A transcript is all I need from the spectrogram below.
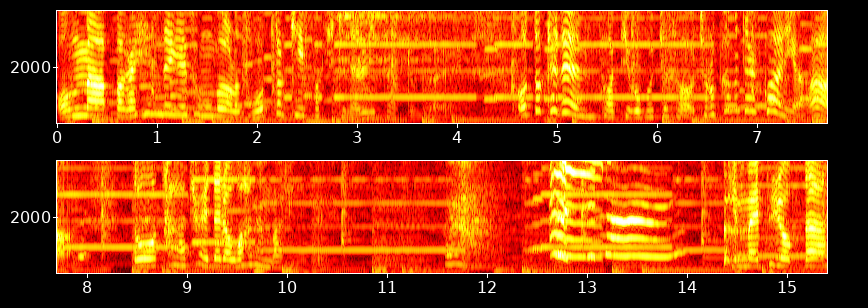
엄마 아빠가 힘들게 돈 벌어서 어떻게 입학시킨 엘리트 학교인데 어떻게든 버티고 버텨서 졸업하면 될 거 아니야. 너다잘 되라고 하는 말인데. 긴말 필요 없다.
